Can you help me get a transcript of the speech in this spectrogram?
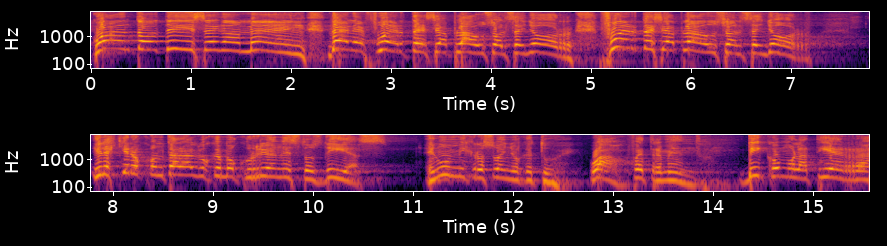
¿Cuántos dicen amén? Dele fuerte ese aplauso al Señor. Fuerte ese aplauso al Señor. Y les quiero contar algo que me ocurrió en estos días, en un microsueño que tuve. Wow, fue tremendo. Vi cómo la tierra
